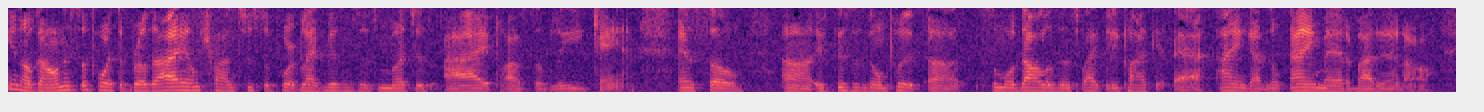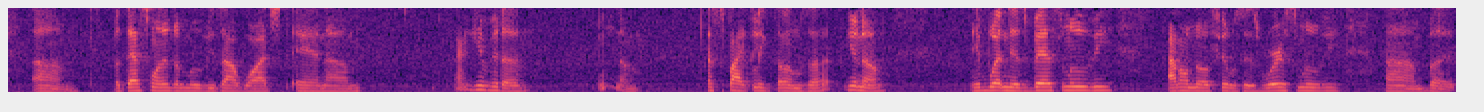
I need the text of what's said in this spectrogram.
you know, go on and support the brother. I am trying to support black business as much as I possibly can. And so uh, if this is gonna put uh, some more dollars in Spike Lee pocket, ah, I ain't got no, I ain't mad about it at all. Um, but that's one of the movies I watched, and um, I give it a, you know, a Spike Lee thumbs up. You know, it wasn't his best movie. I don't know if it was his worst movie, um, but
